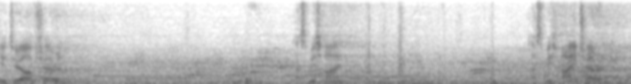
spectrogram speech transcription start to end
Die Tür auf, Sharon. Lass mich rein. Lass mich rein, Sharon.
